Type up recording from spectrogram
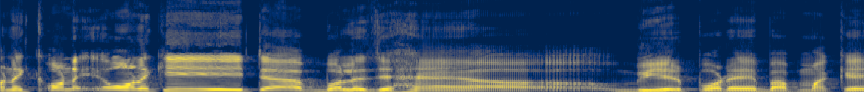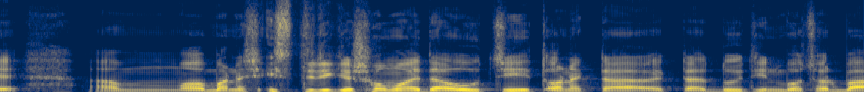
অনেক অনেক অনেকেই এটা বলে যে হ্যাঁ বিয়ের পরে বাপ মাকে মানে স্ত্রীকে সময় দেওয়া উচিত। অনেকটা একটা দুই তিন বছর বা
